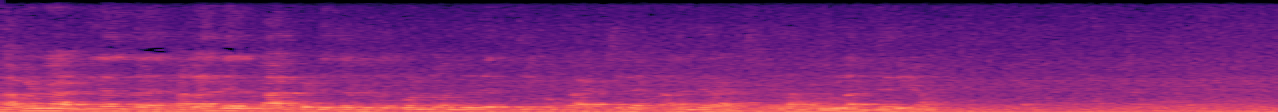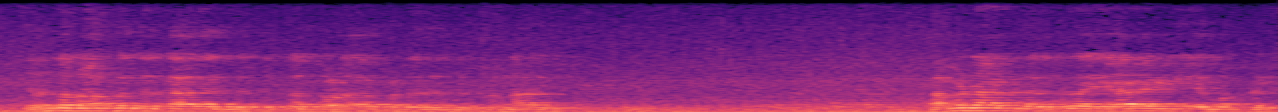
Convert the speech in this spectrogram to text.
தமிழ்நாட்டில் இந்த கலைஞர் காப்பீடு திட்டத்தை கொண்டு வந்தது திமுக ஆட்சியில் கலைஞர் ஆட்சியில் தான் எல்லாம் தெரியும். எந்த நோக்கத்திற்காக இந்த திட்டம் தொடங்கப்பட்டது என்று சொன்னால் தமிழ்நாட்டில் இருக்கிற ஏழை எளிய மக்கள்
